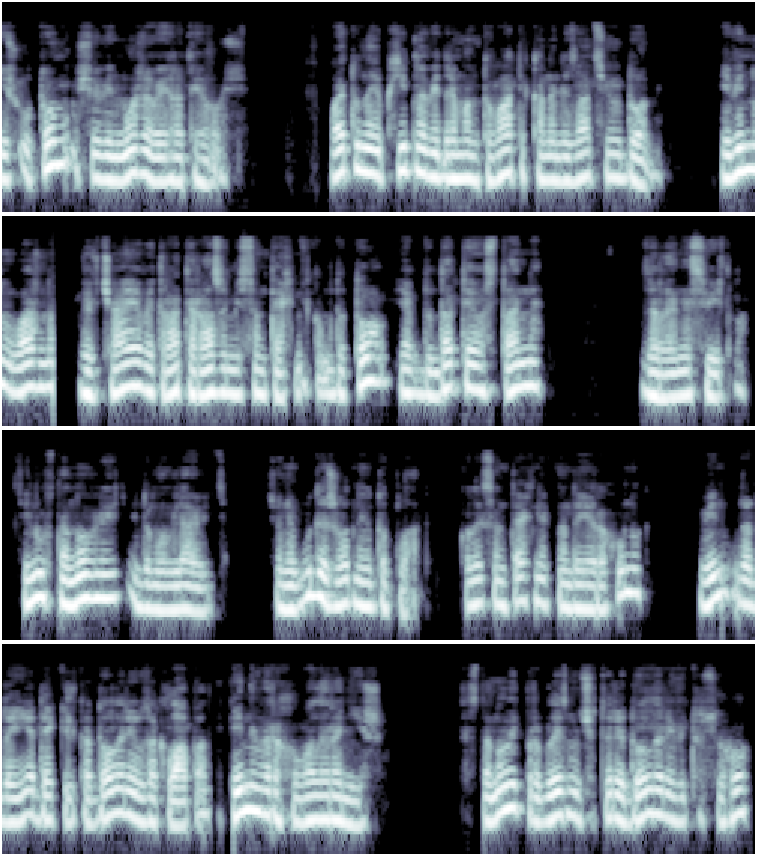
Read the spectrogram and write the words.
ніж у тому, що він може виграти гроші. Вайту необхідно відремонтувати каналізацію у домі, і він уважно вивчає витрати разом із сантехніком до того, як додати останнє зелене світло. Ціну встановлюють і домовляються, що не буде жодних доплат. Коли сантехнік надає рахунок, він додає декілька доларів за клапан, який не вирахували раніше. Це становить приблизно 4 долари від усього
